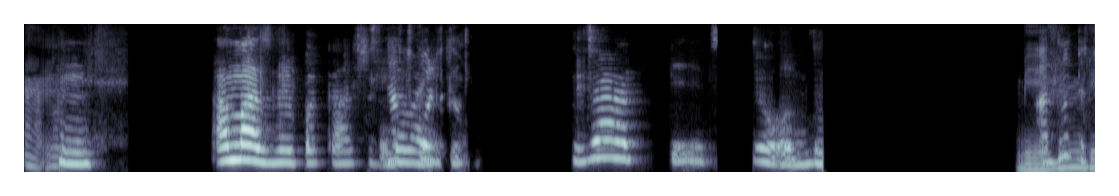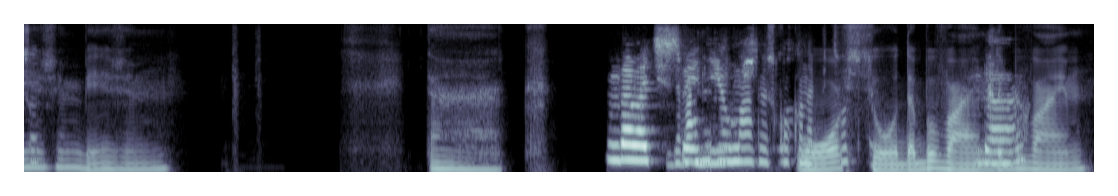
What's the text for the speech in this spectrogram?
А, ну, М. Алмазную пока что. За Давай. сколько? За 500. Бежим, 500. бежим, бежим. Так. Ну, давайте давай свои мне девушки. алмазную сколько на О, 500? все, добываем, Да. добываем.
